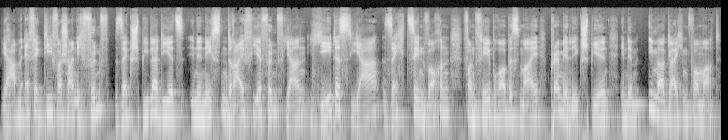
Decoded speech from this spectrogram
wir haben effektiv wahrscheinlich fünf, sechs Spieler, die jetzt in den nächsten drei, vier, fünf Jahren jedes Jahr 16 Wochen von Februar bis Mai Premier League spielen in dem immer gleichen Format.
